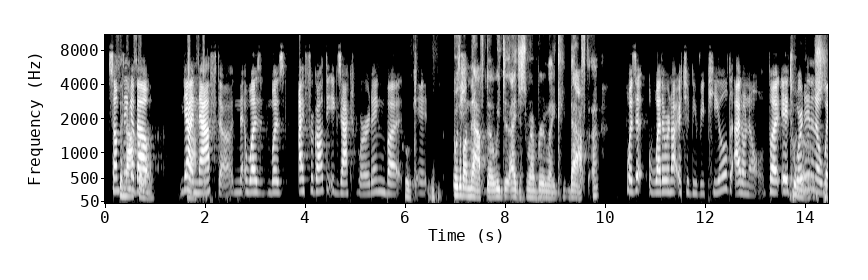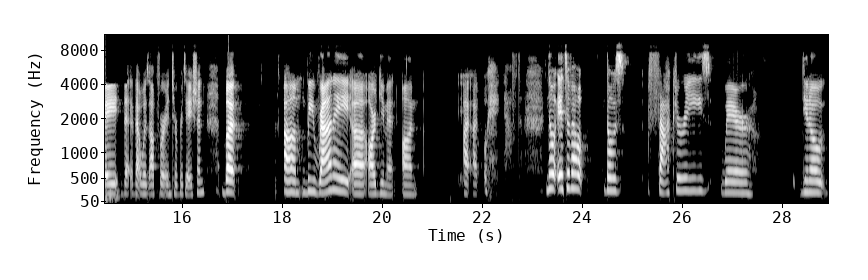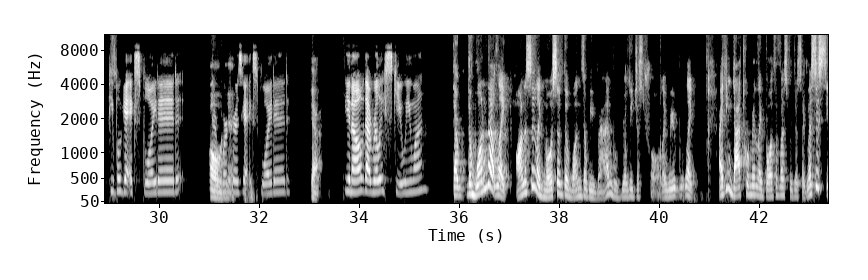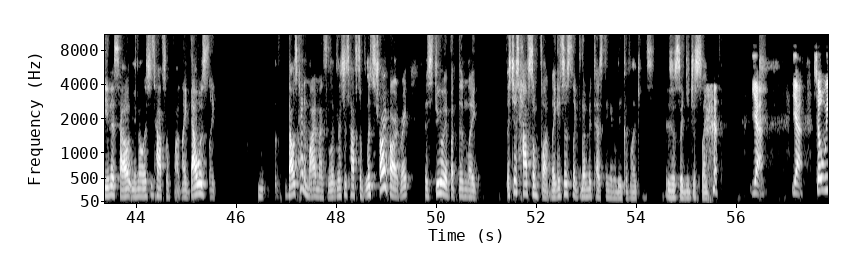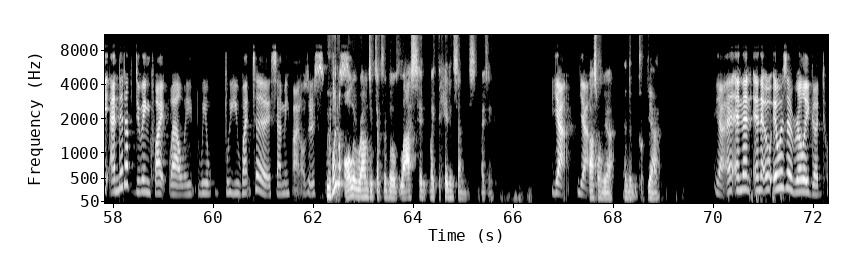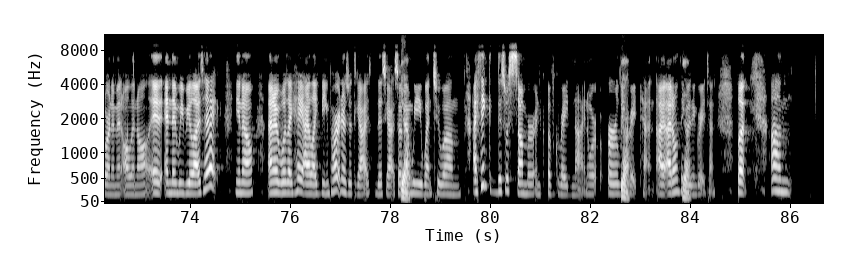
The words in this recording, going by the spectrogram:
something about one. yeah, NAFTA. NAFTA was was I forgot the exact wording, but it It was about NAFTA. We just I just remember like NAFTA. was it whether or not it should be repealed. I don't know, but it's Who worded in a way that that was up for interpretation. But um, we ran a uh, argument on I, I okay NAFTA. No, it's about those factories where you know people get exploited, their Oh yeah. workers get exploited. Yeah. You know that really skewy one. that the one that like honestly like most of the ones that we ran were really just troll. Like we like, I think that tournament like both of us were just like, let's just see this out. You know, let's just have some fun. Like that was like. That was kind of my mindset. Like, let's just have some. Let's try hard, right? Let's do it. But then, like, let's just have some fun. Like, it's just like limit testing in League of Legends. It's just like you just like Yeah. Yeah. So we ended up doing quite well. We we we went to semifinals. Is- we won was- all around except for the last hit, like the hidden semis. I think Yeah, yeah. last one, yeah, and then yeah, Yeah, and, and then and it, it was a really good tournament all in all. And, and then we realized, hey, you know, and I was like, hey, I like being partners with the guys, this guy. So Yeah. then we went to um, I think this was summer in, of grade nine or early Yeah. grade ten. I, I don't think Yeah. it was in grade ten, but um,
